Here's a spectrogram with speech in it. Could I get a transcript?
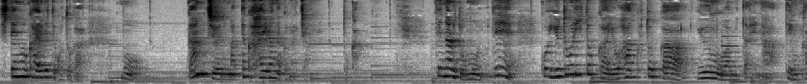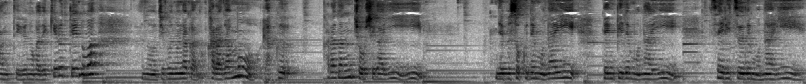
視点を変えるってことがもう眼中に全く入らなくなっちゃうとかってなると思うのでこうゆとりとか余白とかユーモアみたいな転換っていうのができるっていうのはあの自分の中の体も楽。体の調子がいい。寝不足でもない。便秘でもない。生理痛でもない。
